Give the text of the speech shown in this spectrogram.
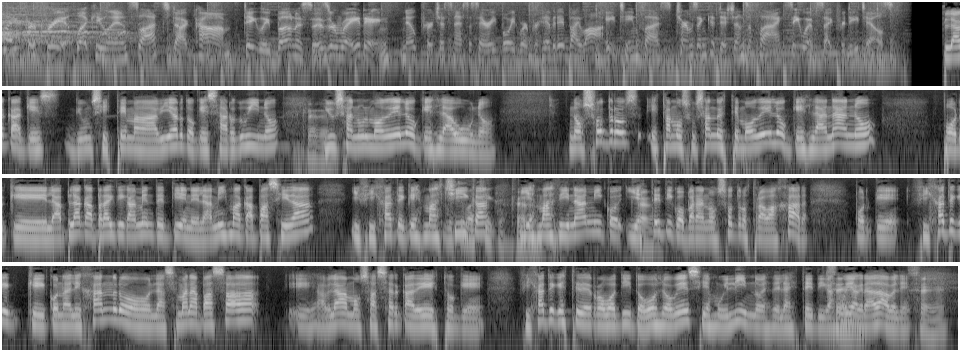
Play for free at LuckyLandSlots.com. Daily bonuses are waiting. No purchase necessary. Void where prohibited by law. 18 plus. Terms and conditions apply. See website for details. Placa que es de un sistema abierto que es Arduino claro. y usan un modelo que es la 1. Nosotros estamos usando este modelo que es la Nano porque la placa prácticamente tiene la misma capacidad y fíjate que es más chica, y es más dinámico y estético para nosotros trabajar. Porque fíjate que, que con Alejandro la semana pasada eh, hablábamos acerca de esto, que fíjate que este de robotito vos lo ves y es muy lindo, es de la estética, es muy agradable.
